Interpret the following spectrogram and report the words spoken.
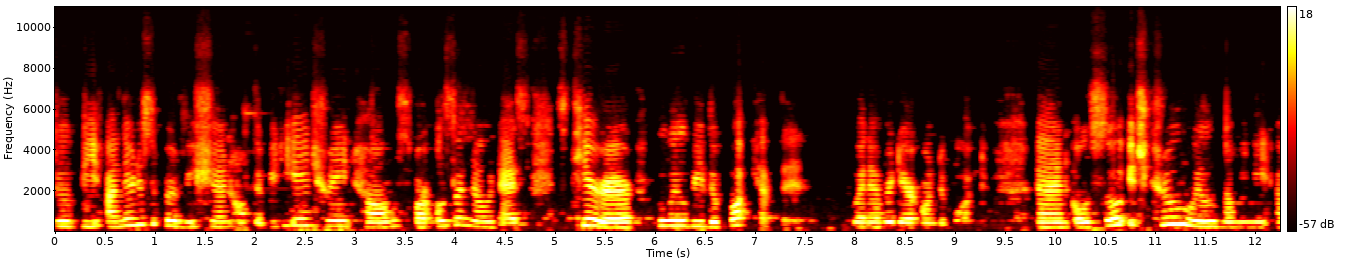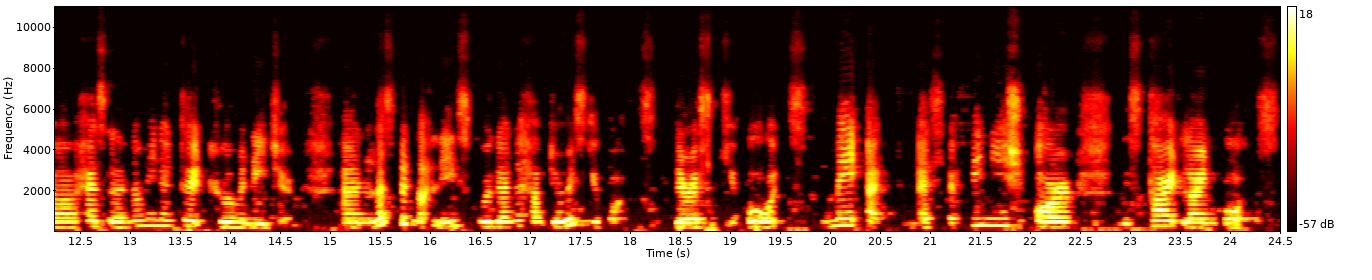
to be under the supervision of the BDA trained helms or also known as steerer who will be the boat captain whenever they're on the boat. And also each crew will nominate uh, has a nominated crew manager. And last but not least, we're gonna have the rescue boats. The rescue boats may act as a finish or the start line boats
